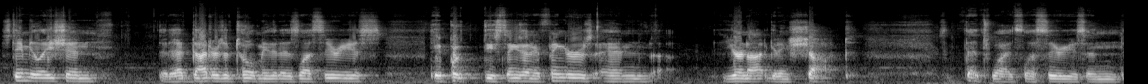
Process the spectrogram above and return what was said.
stimulation that had, doctors have told me that is less serious. They put these things on your fingers and you're not getting shot. So that's why it's less serious. And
